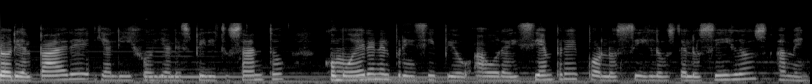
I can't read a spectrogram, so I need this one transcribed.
Gloria al Padre, y al Hijo, y al Espíritu Santo, como era en el principio, ahora y siempre, por los siglos de los siglos. Amén.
